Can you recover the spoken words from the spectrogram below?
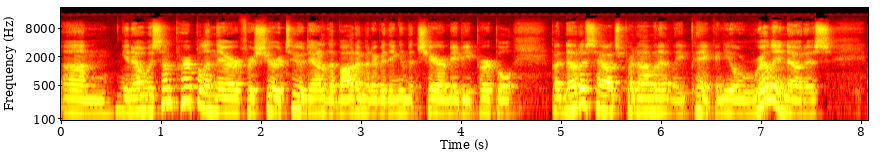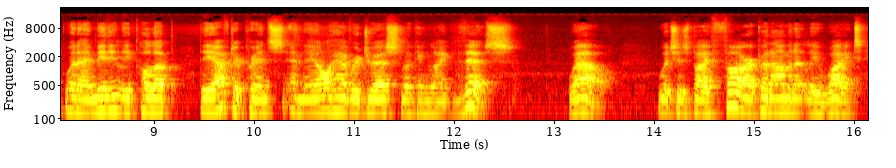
Um, you know, with some purple in there for sure too, down at the bottom and everything in the chair may be purple. But notice how it's predominantly pink, and you'll really notice when I immediately pull up the after prints, and they all have her dress looking like this. Wow which is by far predominantly white.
